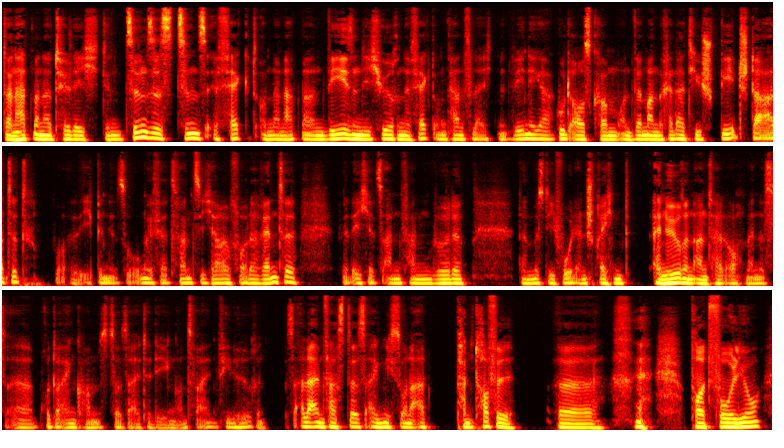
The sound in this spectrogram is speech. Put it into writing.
dann hat man natürlich den Zinseszinseffekt und dann hat man einen wesentlich höheren Effekt und kann vielleicht mit weniger gut auskommen. Und wenn man relativ spät startet, also ich bin jetzt so ungefähr 20 Jahre vor der Rente, wenn ich jetzt anfangen würde, dann müsste ich wohl entsprechend einen höheren Anteil auch meines äh, Bruttoeinkommens zur Seite legen, und zwar einen viel höheren. Das Allereinfachste ist eigentlich so eine Art Pantoffel-Portfolio. Äh,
